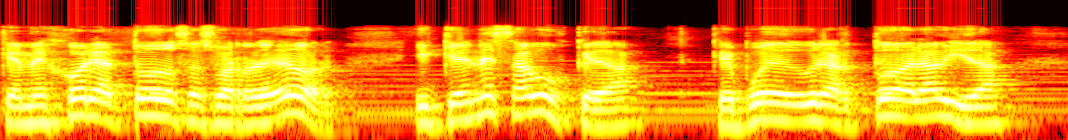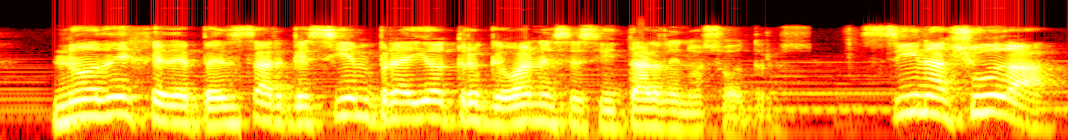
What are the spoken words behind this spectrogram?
que mejore a todos a su alrededor y que en esa búsqueda, que puede durar toda la vida, no deje de pensar que siempre hay otro que va a necesitar de nosotros. Sin ayuda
